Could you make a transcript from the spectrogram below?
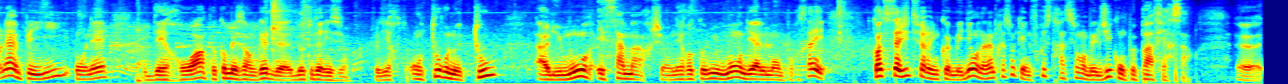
On est un pays, où on est des rois, un peu comme les Anglais de, de l'autodérision. Je veux dire, on tourne tout à l'humour et ça marche. Et on est reconnu mondialement pour ça. Et, Quand il s'agit de faire une comédie, on a l'impression qu'il y a une frustration en Belgique, on ne peut pas faire ça. Euh,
